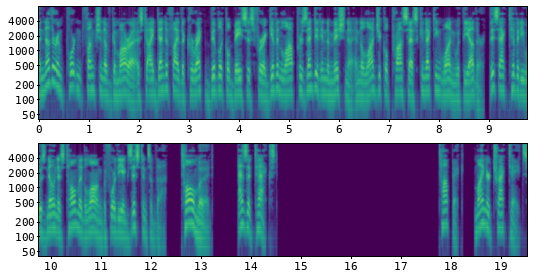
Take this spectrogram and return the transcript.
Another important function of Gemara is to identify the correct biblical basis for a given law presented in the Mishnah and the logical process connecting one with the other. This activity was known as Talmud long before the existence of the Talmud as a text. Topic: Minor tractates.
